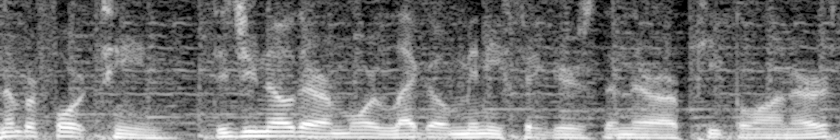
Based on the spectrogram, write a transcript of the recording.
Number 14. Did you know there are more LEGO minifigures than there are people on Earth?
